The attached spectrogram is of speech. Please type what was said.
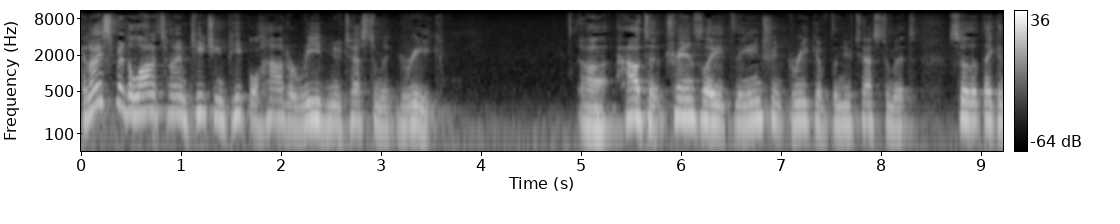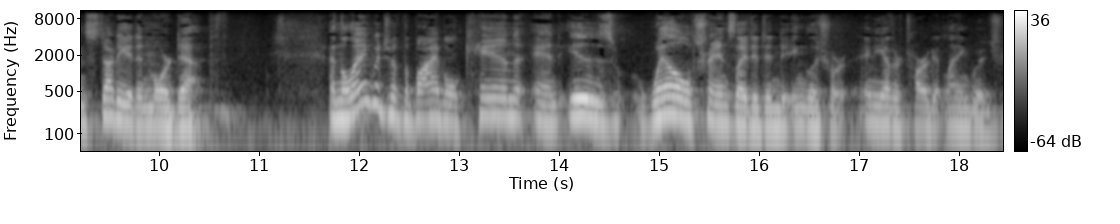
And I spend a lot of time teaching people how to read New Testament Greek, uh, how to translate the ancient Greek of the New Testament so that they can study it in more depth. And the language of the Bible can and is well translated into English or any other target language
